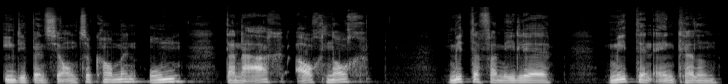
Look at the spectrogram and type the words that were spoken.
in die Pension zu kommen, um danach auch noch mit der Familie, mit den Enkeln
